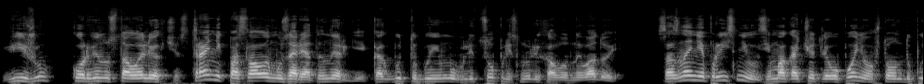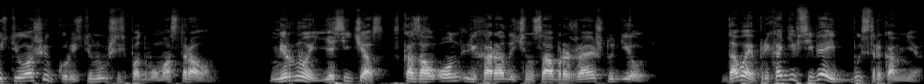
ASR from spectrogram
«Вижу». Корвину стало легче. Странник послал ему заряд энергии, как будто бы ему в лицо плеснули холодной водой. Сознание прояснилось, и маг отчетливо понял, что он допустил ошибку, растянувшись по двум астралам. «Мирной, я сейчас», — сказал он, лихорадочно соображая, что делать. «Давай, приходи в себя и быстро ко мне».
